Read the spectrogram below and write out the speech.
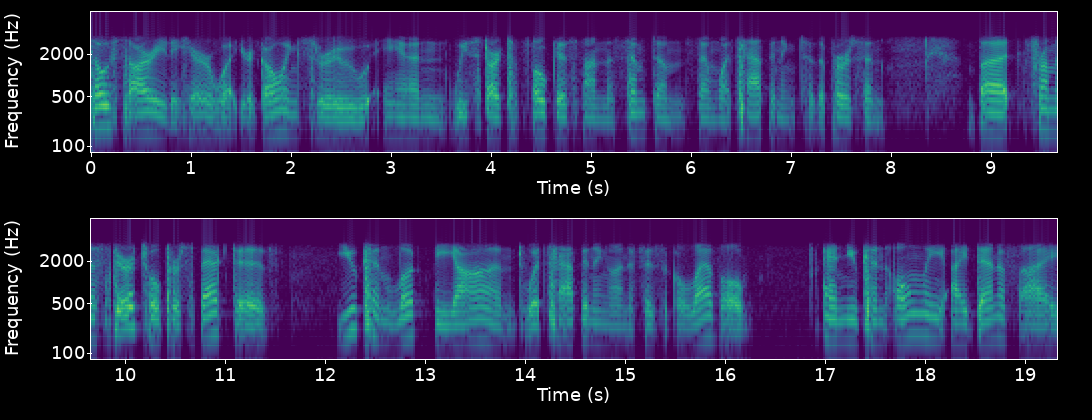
so sorry to hear what you're going through, and we start to focus on the symptoms and what's happening to the person but from a spiritual perspective, you can look beyond what's happening on a physical level, and you can only identify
